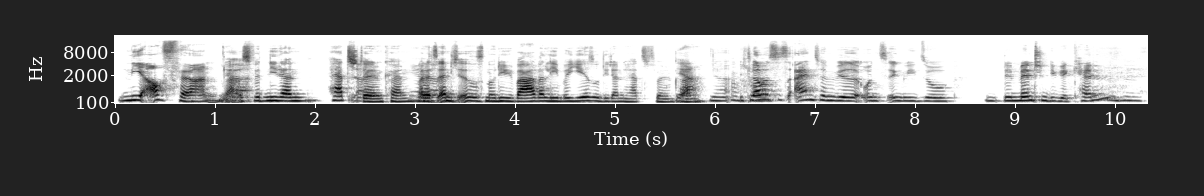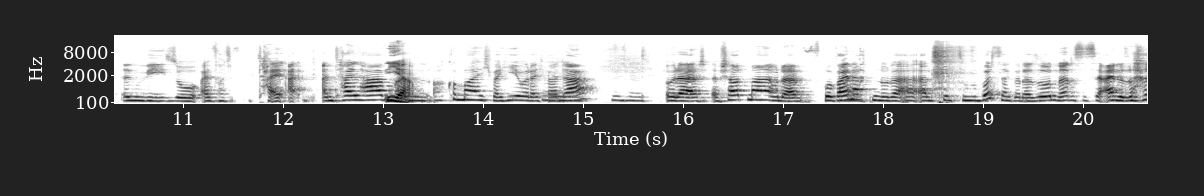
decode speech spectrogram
nie aufhören. Ja, es wird nie dein Herz stillen können, weil letztendlich ist es nur die wahre Liebe Jesu, die dein Herz füllen kann. Ja, ja. ich glaube, es ist eins, wenn wir uns irgendwie so den Menschen, die wir kennen, mhm. irgendwie so einfach Teil, Anteil haben ja. an, oh, guck mal, ich war hier oder ich war mhm. da. Mhm. Oder äh, schaut mal, oder frohe Weihnachten oder alles Gute zum Geburtstag oder so, ne? Das ist ja eine Sache.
